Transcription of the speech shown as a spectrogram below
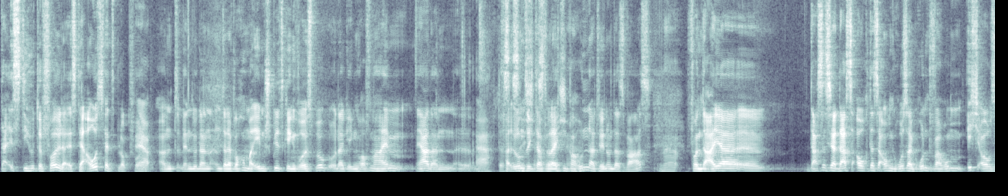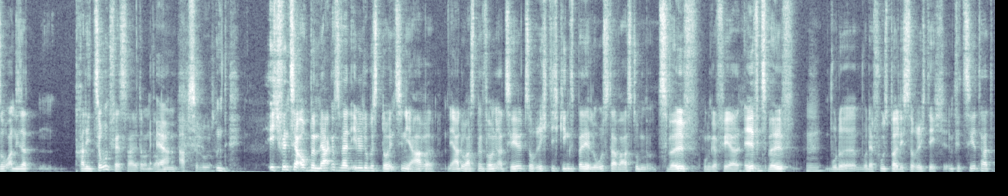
da ist die Hütte voll, da ist der Auswärtsblock voll. Ja. Und wenn du dann unter der Woche mal eben spielst gegen Wolfsburg oder gegen Hoffenheim, ja, dann äh, ja, verirren sich da vielleicht ein paar hundert hin und das war's. Ja. Von daher, äh, das ist ja das auch, das ist auch ein großer Grund, warum ich auch so an dieser Tradition festhalte. Und warum, ja, absolut. Und ich finde es ja auch bemerkenswert, Emil, du bist 19 Jahre. Ja, du hast mir vorhin erzählt, so richtig ging es bei dir los, da warst du 12 ungefähr, 11, 12, mhm. wo, de, wo der Fußball dich so richtig infiziert hat.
